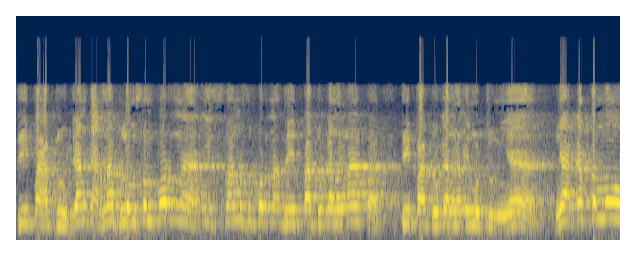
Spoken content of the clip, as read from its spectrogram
dipadukan karena belum sempurna. Islam sempurna dipadukan dengan apa? Dipadukan dengan ilmu dunia. Enggak ketemu.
